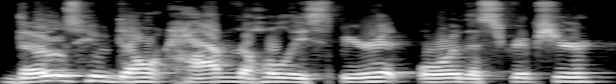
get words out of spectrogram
Those who don't have the Holy Spirit or the scripture,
